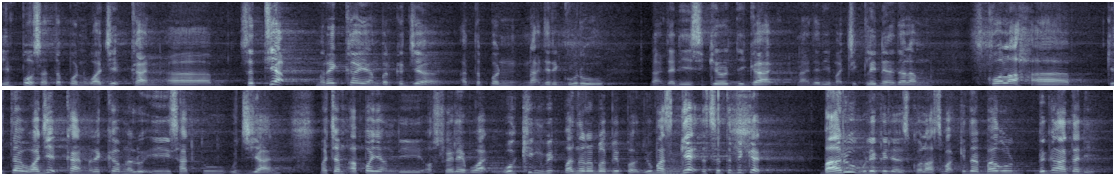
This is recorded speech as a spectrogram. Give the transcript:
impose ataupun wajibkan uh, setiap mereka yang bekerja ataupun nak jadi guru, nak jadi security guard, nak jadi makcik cleaner dalam sekolah, uh, kita wajibkan mereka melalui satu ujian macam apa yang di Australia buat, working with vulnerable people. You must get the certificate baru boleh kerja di sekolah sebab kita baru dengar tadi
